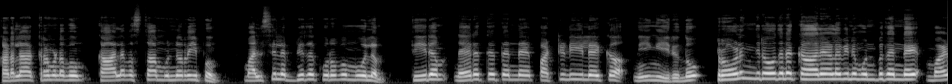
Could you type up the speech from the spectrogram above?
കടലാക്രമണവും കാലാവസ്ഥാ മുന്നറിയിപ്പും മത്സ്യലഭ്യത കുറവും മൂലം തീരം നേരത്തെ തന്നെ പട്ടിണിയിലേക്ക് നീങ്ങിയിരുന്നു. ട്രോളിംഗ് നിരോധന കാലയളവിന് മുൻപ് തന്നെ മഴ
